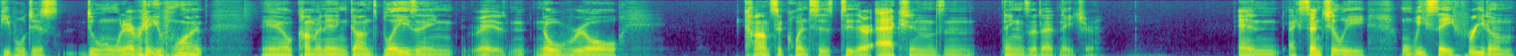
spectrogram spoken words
people just doing whatever they want, you know, coming in guns blazing, eh, no real consequences to their actions and things of that nature. And essentially, when we say freedom,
